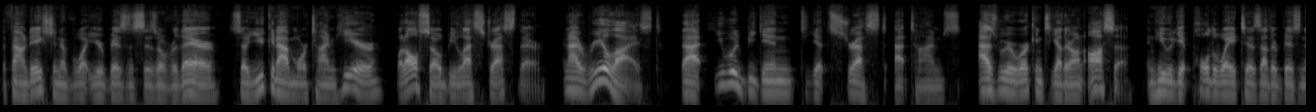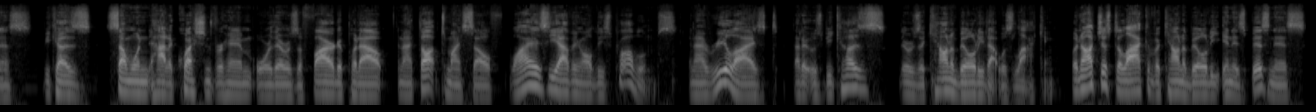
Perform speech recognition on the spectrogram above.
the foundation of what your business is over there so you can have more time here, but also be less stressed there. And I realized that he would begin to get stressed at times as we were working together on OSSA. And he would get pulled away to his other business because someone had a question for him or there was a fire to put out. And I thought to myself, why is he having all these problems? And I realized that it was because there was accountability that was lacking. But not just a lack of accountability in his business,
